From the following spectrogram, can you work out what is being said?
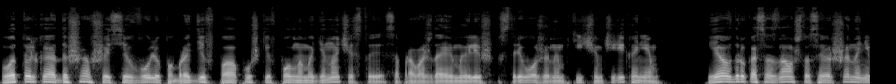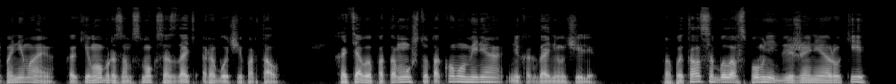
Вот только отдышавшись и в волю побродив по опушке в полном одиночестве, сопровождаемый лишь встревоженным птичьим чириканьем, я вдруг осознал, что совершенно не понимаю, каким образом смог создать рабочий портал. Хотя бы потому, что такому меня никогда не учили. Попытался было вспомнить движение руки,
